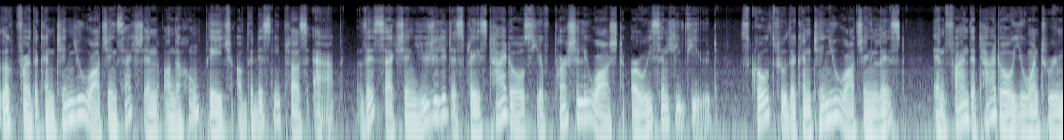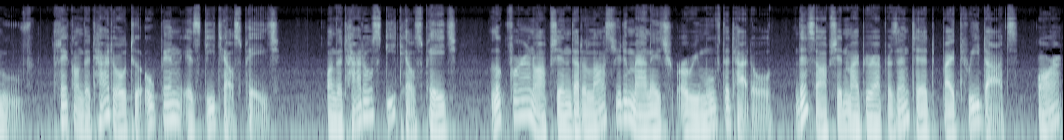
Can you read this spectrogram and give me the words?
Look for the continue watching section on the homepage of the Disney Plus app. This section usually displays titles you've partially watched or recently viewed. Scroll through the continue watching list and find the title you want to remove. Click on the title to open its details page. On the title's details page, look for an option that allows you to manage or remove the title. This option might be represented by three dots or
